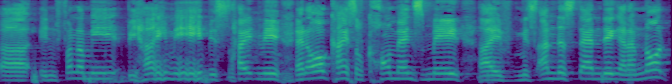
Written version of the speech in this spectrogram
uh, in front of me, behind me, beside me, and all kinds of comments made. I've misunderstanding, and I'm not,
